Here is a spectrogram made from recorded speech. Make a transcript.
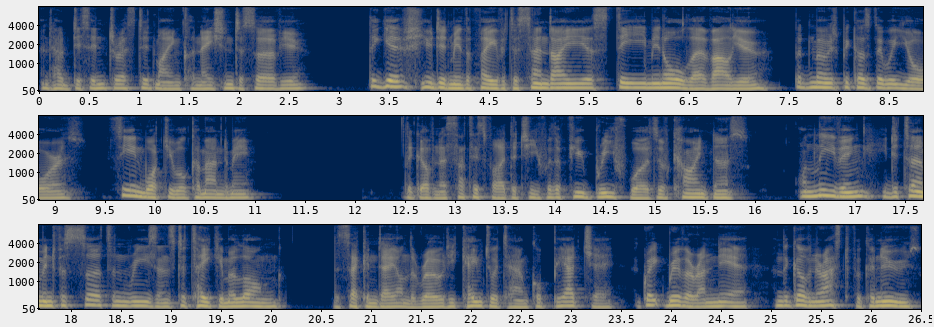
and how disinterested my inclination to serve you. The gifts you did me the favour to send I esteem in all their value, but most because they were yours, seeing what you will command me. The governor satisfied the chief with a few brief words of kindness, on leaving, he determined for certain reasons to take him along. The second day on the road, he came to a town called Piache. A great river ran near, and the governor asked for canoes.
